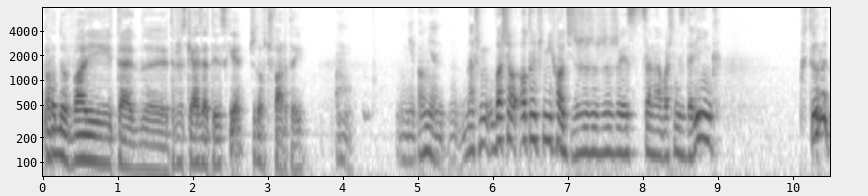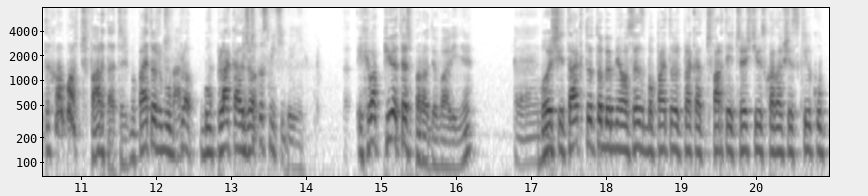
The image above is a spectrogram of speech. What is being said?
parodowali ten, y, te wszystkie azjatyckie? Czy to w czwartej? Nie pamiętam. Znaczy, właśnie o, o ten film mi chodzi, że, że, że, jest scena właśnie z The Ring. Który? To chyba była czwarta część, bo pamiętam, że był, pla, był plakat, Jeszcze że... kosmici byli. I chyba piłę też parodiowali, nie? E, Bo jeśli tak, to to by miało sens, bo pamiętam, że plakat czwartej części składał się z kilku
